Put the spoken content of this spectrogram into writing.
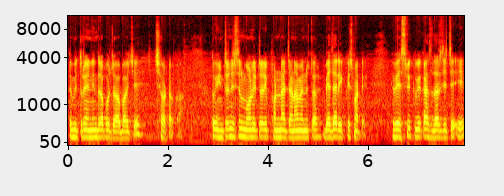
તો મિત્રો, એની અંદર આપણો જવાબ આવે છે છ ટકા. તો ઇન્ટરનેશનલ મોનિટરી ફંડના જણાવ્યા અનુસાર, બે હજાર એકવીસ માટે વૈશ્વિક વિકાસ દર જે છે, એ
